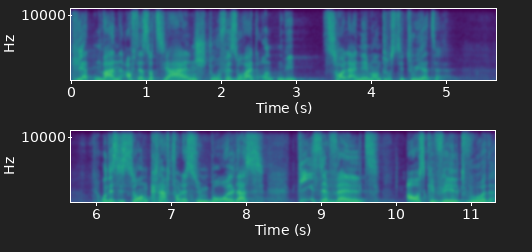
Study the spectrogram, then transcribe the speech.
Hirten waren auf der sozialen Stufe so weit unten wie Zolleinnehmer und Prostituierte. Und es ist so ein kraftvolles Symbol, dass diese Welt ausgewählt wurde.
